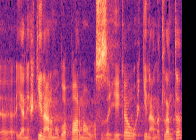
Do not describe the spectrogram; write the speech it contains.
آه، يعني حكينا على موضوع بارما والقصص زي هيك وحكينا عن أتلانتا. آه،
